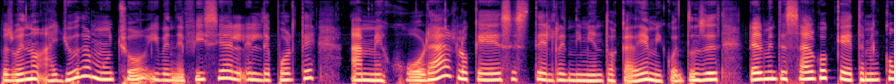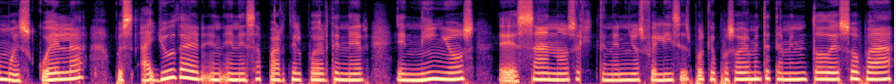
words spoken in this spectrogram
pues bueno, ayuda mucho y beneficia el, el deporte a mejorar lo que es este el rendimiento académico entonces realmente es algo que también como escuela pues ayuda en, en, esa parte el poder tener en niños eh, sanos, el tener niños felices, porque pues obviamente también todo eso va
